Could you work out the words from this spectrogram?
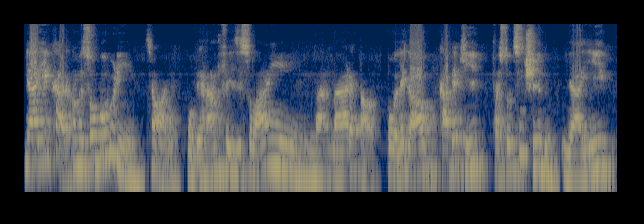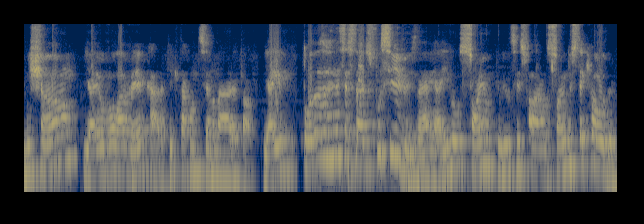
e aí, cara, começou o burburinho. Assim, olha, o Bernardo fez isso lá em, na, na área tal. Pô, legal, cabe aqui, faz todo sentido. E aí me chamam, e aí eu vou lá ver, cara, o que está acontecendo na área tal. E aí, todas as necessidades possíveis, né? E aí o sonho que vocês falaram, o sonho do stakeholder.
